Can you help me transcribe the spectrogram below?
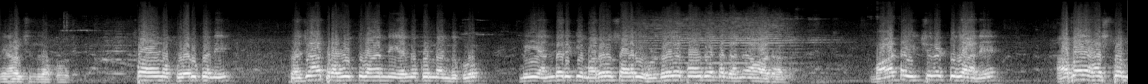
వినాల్సిందిగా కోరు కోరుకొని ప్రజా ప్రభుత్వాన్ని ఎన్నుకున్నందుకు మీ అందరికీ మరోసారి హృదయపూర్వక ధన్యవాదాలు. మాట ఇచ్చినట్టుగానే అభయహస్తం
